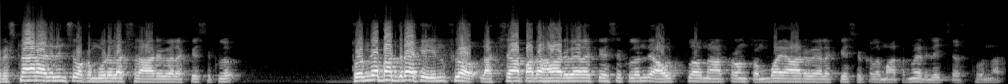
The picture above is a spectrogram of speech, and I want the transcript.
కృష్ణానది నుంచి ఒక మూడు లక్షల ఆరు వేల క్యూసిక్లు తుంగభద్రకి ఇన్ఫ్లో లక్షా పదహారు వేల క్యూసిక్లు ఉంది అవుట్ఫ్లో మాత్రం తొంభై ఆరు వేల క్యూసిక్లు మాత్రమే రిలీజ్ చేస్తున్నారు.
